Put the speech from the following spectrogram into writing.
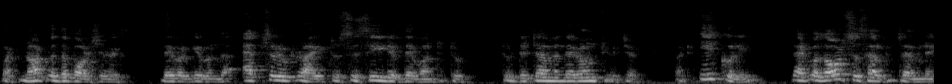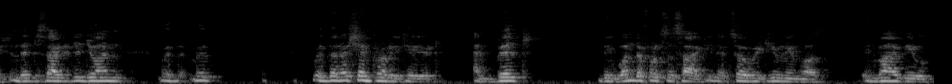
but not with the Bolsheviks. They were given the absolute right to secede if they wanted to, to determine their own future. But equally, that was also self-determination. They decided to join with, with, with the Russian proletariat and built the wonderful society that Soviet Union was. In my view,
